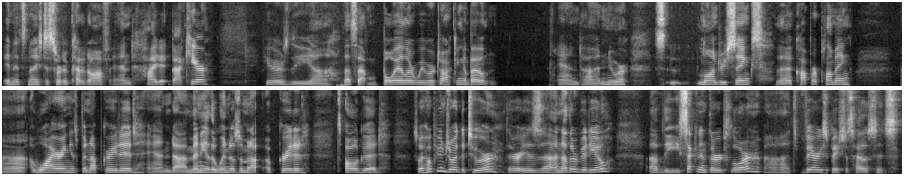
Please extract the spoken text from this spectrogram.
And it's nice to sort of cut it off and hide it back here. Here's the, uh, that's that boiler we were talking about and uh, newer laundry sinks, the copper plumbing. Uh, wiring has been upgraded and uh, many of the windows have been up upgraded. It's all good. So I hope you enjoyed the tour. There is uh, another video of the second and third floor. Uh, it's very spacious house. It's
